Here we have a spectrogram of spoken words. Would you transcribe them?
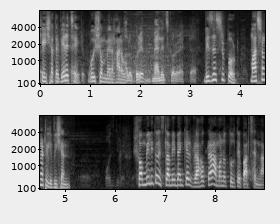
সেই সাথে বেড়েছে বৈষম্যের হারও। ভালো করে ম্যানেজ করার একটা বিজনেস রিপোর্ট মাছরাঙ্গা টেলিভিশন। সম্মিলিত ইসলামী ব্যাংকের গ্রাহকরা আমানত তুলতে পারছেন না।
